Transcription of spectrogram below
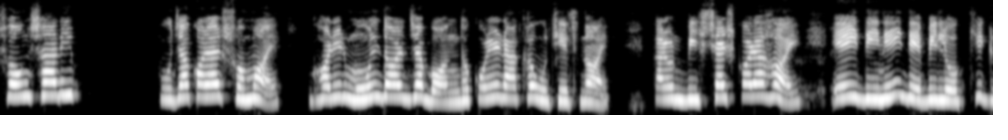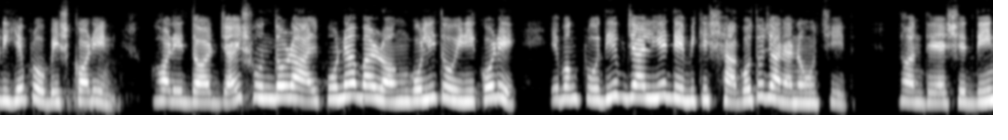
সংসারী পূজা করার সময় ঘরের মূল দরজা বন্ধ করে রাখা উচিত নয়। কারণ বিশ্বাস করা হয়, এই দিনেই দেবী লক্ষ্মী গৃহে প্রবেশ করেন। ঘরের দরজায় সুন্দর আলপনা বা রঙ্গোলি তৈরি করে এবং প্রদীপ জ্বালিয়ে দেবীকে স্বাগত জানানো উচিত। ধনতেরাসের দিন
